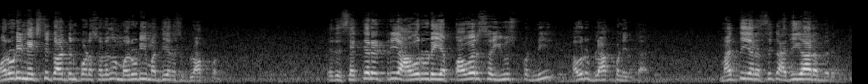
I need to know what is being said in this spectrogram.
மறுபடியும் நெக்ஸ்ட் கார்ட்டூன் போட சொல்லுங்கள் மறுபடியும் மத்திய அரசு பிளாக் பண்ணும் இது செக்ரட்டரி அவருடைய பவர்ஸை யூஸ் பண்ணி அவர் பிளாக் பண்ணியிருக்காரு. மத்திய அரசுக்கு அதிகாரம் இருக்குது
